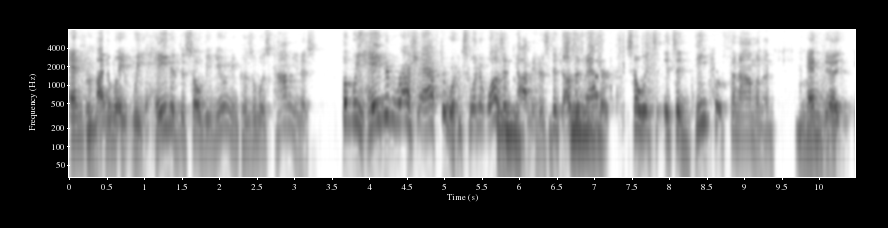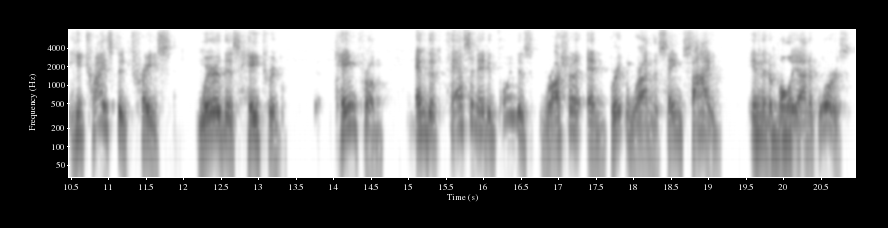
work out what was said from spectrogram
And mm-hmm. by the way, we hated the Soviet Union because it was communist, but we hated Russia afterwards when it wasn't mm-hmm. communist. It doesn't mm-hmm. matter. So it's it's a deeper phenomenon, and mm-hmm. uh, he tries to trace where this hatred came from. And the fascinating point is Russia and Britain were on the same side in the mm-hmm. Napoleonic Wars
